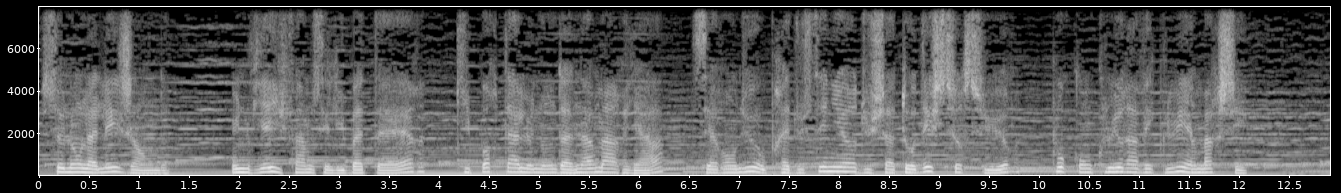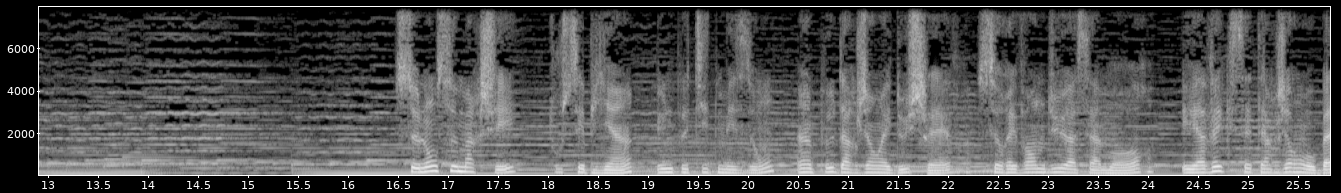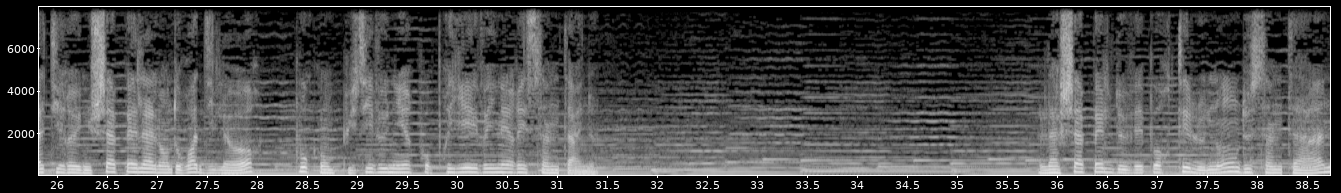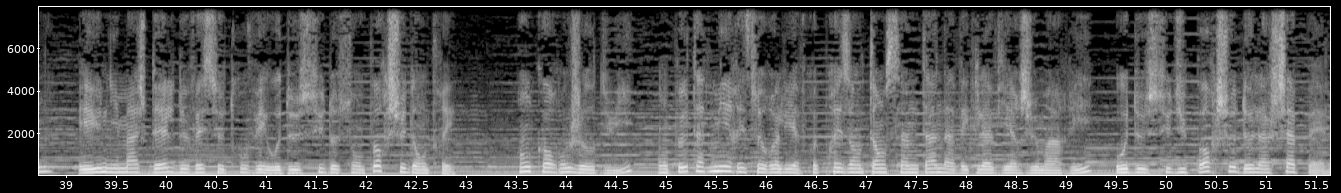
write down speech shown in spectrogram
Selon la légende, une vieille femme célibataire, qui porta le nom d'Anna Maria, s'est rendue auprès du seigneur du château d'Esch-sur-Sûre, pour conclure avec lui un marché. Selon ce marché, tous ses biens, une petite maison, un peu d'argent et deux chèvres, seraient vendus à sa mort, et avec cet argent on bâtirait une chapelle à l'endroit d'Ilor, pour qu'on puisse y venir pour prier et vénérer Sainte Anne. La chapelle devait porter le nom de Sainte Anne, et une image d'elle devait se trouver au-dessus de son porche d'entrée. Encore aujourd'hui, on peut admirer ce relief représentant Sainte Anne avec la Vierge Marie, au-dessus du porche de la chapelle.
